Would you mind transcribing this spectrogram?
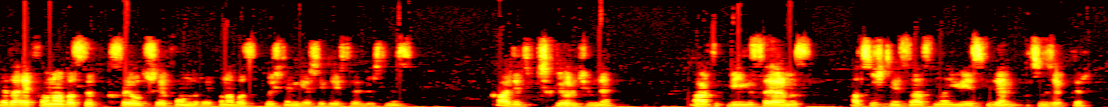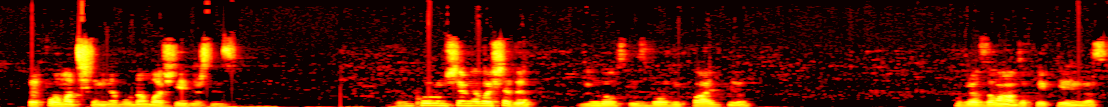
Ya da F10'a basıp kısa yol tuşu F10'dur. F10'a basıp bu işlemi gerçekleştirebilirsiniz. Kaydedip çıkıyorum şimdi. Artık bilgisayarımız açılış esnasında USB'den açılacaktır. Ve format işlemine buradan başlayabilirsiniz. Kurulum işlemine başladı. Windows is loading files diyor. Bu biraz zaman alacak. Bekleyelim biraz.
